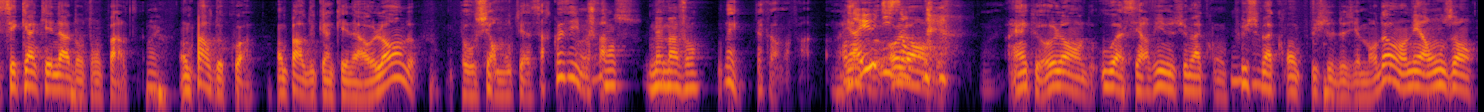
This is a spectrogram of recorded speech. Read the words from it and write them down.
ces quinquennats dont on parle, on parle de quoi? On parle du quinquennat Hollande, on peut aussi remonter à Sarkozy. Je pense, même avant. Oui, d'accord. On a eu 10 ans. Rien que Hollande, où a servi M. Macron, plus. Macron, plus le deuxième mandat, on en est à 11 ans.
